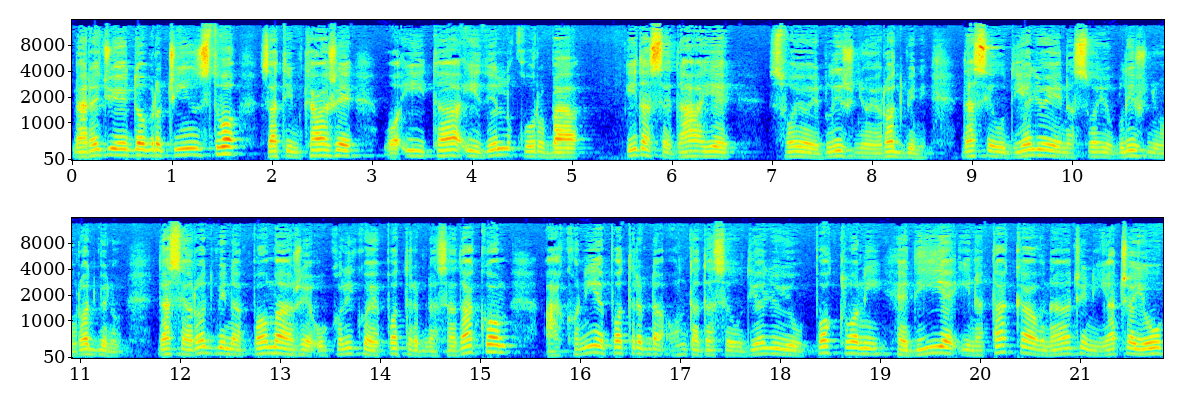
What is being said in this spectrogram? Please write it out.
naređuje dobročinstvo, zatim kaže wa ita idil qurba i da se daje svojoj bližnjoj rodbini, da se udjeljuje na svoju bližnju rodbinu, da se rodbina pomaže ukoliko je potrebna sadakom, a ako nije potrebna, onda da se udjeljuju pokloni, hedije i na takav način jačaju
